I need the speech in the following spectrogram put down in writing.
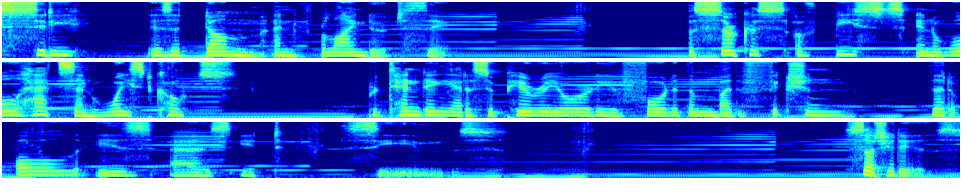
city is a dumb and blinded thing. A circus of beasts in wool hats and waistcoats, pretending at a superiority afforded them by the fiction that all is as it seems. Such it is,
